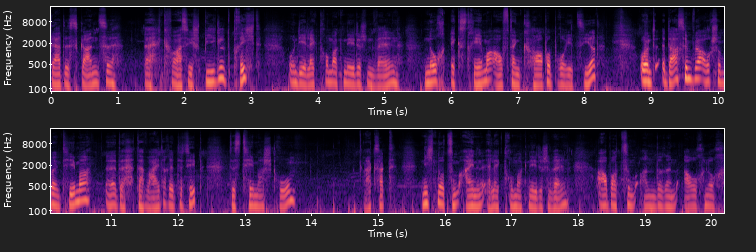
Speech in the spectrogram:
der das Ganze äh, quasi spiegelt, bricht und die elektromagnetischen Wellen noch extremer auf deinen Körper projiziert. Und da sind wir auch schon beim Thema, äh, der, der weitere Tipp, das Thema Strom. Hat gesagt, nicht nur zum einen elektromagnetische Wellen, aber zum anderen auch noch,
